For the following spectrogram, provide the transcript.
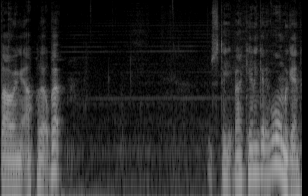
bowing it up a little bit. Stick it back in and get it warm again.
